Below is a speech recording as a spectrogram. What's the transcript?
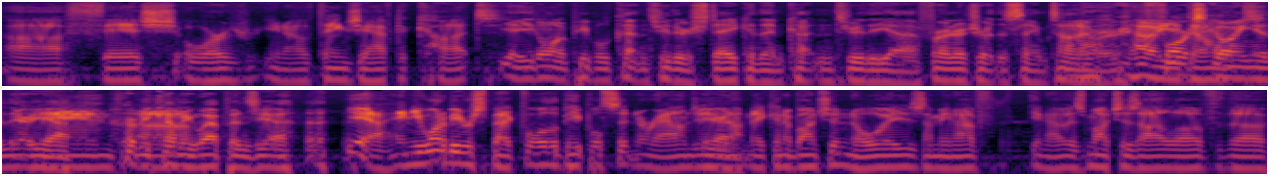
uh, fish or you know things you have to cut. Yeah, you don't want people cutting through their steak and then cutting through the uh, furniture at the same time, or no, forks going in there. Yeah, And, or becoming um, weapons. Yeah, Yeah, and you want to be respectful of the people sitting around you. Yeah. You're not making a bunch of noise. I mean, I've you know, as much as I love the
